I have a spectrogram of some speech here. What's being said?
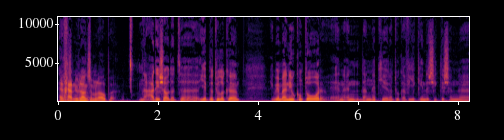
het gaat nu langzaam lopen. Nou, het is zo dat eh, je hebt natuurlijk... eh, ik ben bij een nieuw kantoor en, en dan heb je natuurlijk even je kinderziektes en eh,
